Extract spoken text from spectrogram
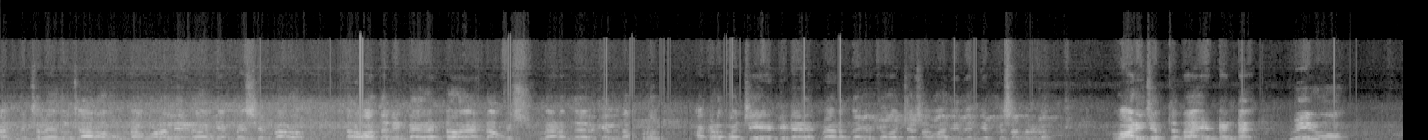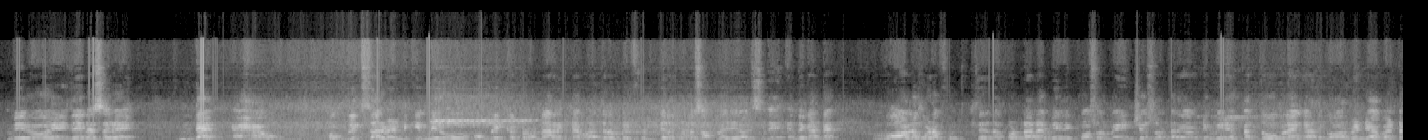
కనిపించలేదు. చాలా ఉన్నా కూడా లేడు అని చెప్పేసి చెప్పారు. తర్వాత నేను డైరెక్ట్ హెడ్ ఆఫీస్ మేడం దగ్గరికి వెళ్ళినప్పుడు అక్కడికి వచ్చి ఏంటి డైరెక్ట్ మేడం దగ్గరికి వచ్చేసాము అది ఇది అని చెప్పేసి అన్నాడు. వాడికి చెప్తున్నా ఏంటంటే మీరు మీరు ఏదైనా సరే ఉంటే ఐ హ్యావ్ పబ్లిక్ సర్వెంట్కి మీరు పబ్లిక్ అక్కడ ఉన్నారంటే మాత్రం మీరు ఫుడ్ తినకుండా సప్లై చేయవలసిందే. ఎందుకంటే వాళ్ళు కూడా ఫుడ్ తినకుండానే మీ కోసం వెయిట్ చేసి ఉంటారు కాబట్టి మీరేం పెద్ద ఊపులేం కాదు. గవర్నమెంట్ జాబ్ అంటే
